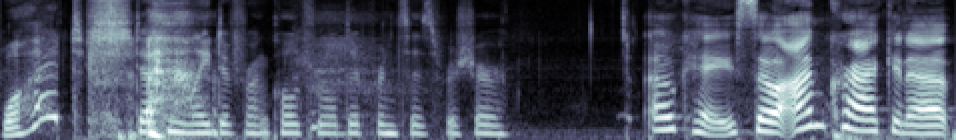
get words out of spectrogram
what? Definitely different cultural differences for sure. Okay, so I'm cracking up.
